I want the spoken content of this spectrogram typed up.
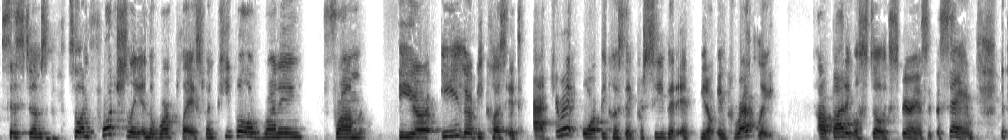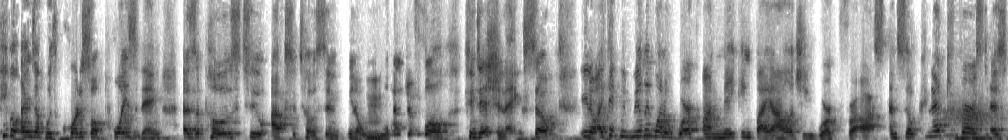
systems. So unfortunately, in the workplace, when people are running from fear either because it's accurate or because they perceive it you know incorrectly our body will still experience it the same. But people end up with cortisol poisoning as opposed to oxytocin, you know, mm. wonderful conditioning. So, you know, I think we really want to work on making biology work for us. And so connect first, as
